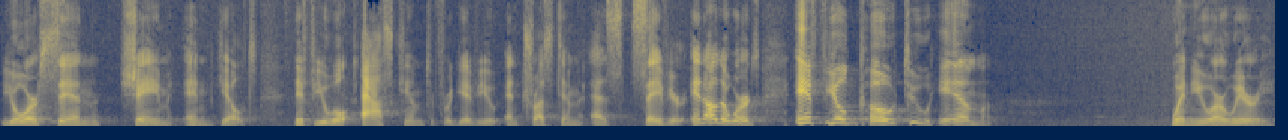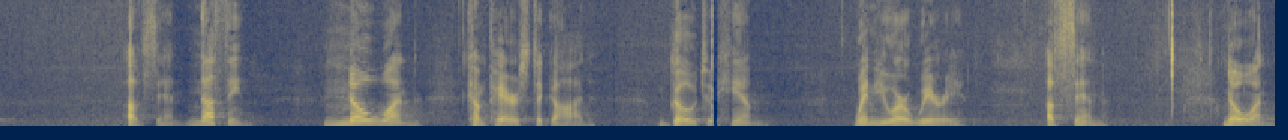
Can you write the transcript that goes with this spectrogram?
your sin, shame, and guilt. If you will ask Him to forgive you and trust Him as Savior. In other words, if you'll go to Him when you are weary of sin, nothing, no one compares to God. Go to Him when you are weary of sin. No one,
